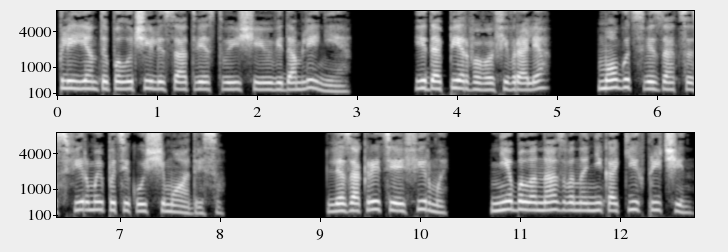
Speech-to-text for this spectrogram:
Клиенты получили соответствующие уведомления, и до 1 февраля могут связаться с фирмой по текущему адресу. Для закрытия фирмы не было названо никаких причин,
